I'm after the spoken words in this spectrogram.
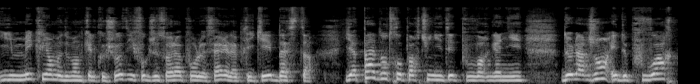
mes clients me demandent quelque chose, il faut que je sois là pour le faire et l'appliquer, basta. Il n'y a pas d'autre opportunité de pouvoir gagner de l'argent et de pouvoir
